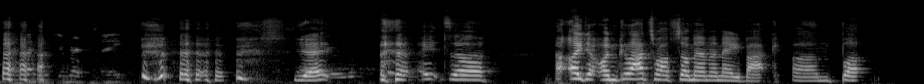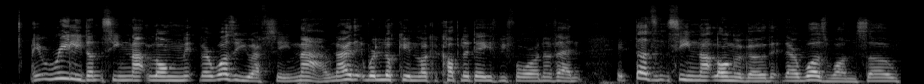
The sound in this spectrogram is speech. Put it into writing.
Definitely red tape. yeah, it's uh, I don't, I'm glad to have some MMA back, um, but it really doesn't seem that long. that There was a UFC now. Now that we're looking like a couple of days before an event, it doesn't seem that long ago that there was one. So,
